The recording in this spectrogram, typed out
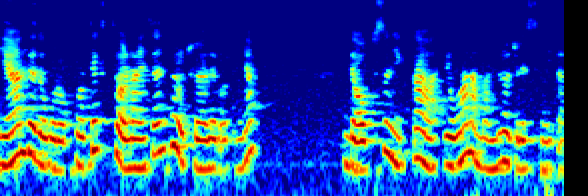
얘한테도 그렇고 텍스트 온라인 센터로 줘야 되거든요. 근데 없으니까 이거 하나 만들어 주겠습니다.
